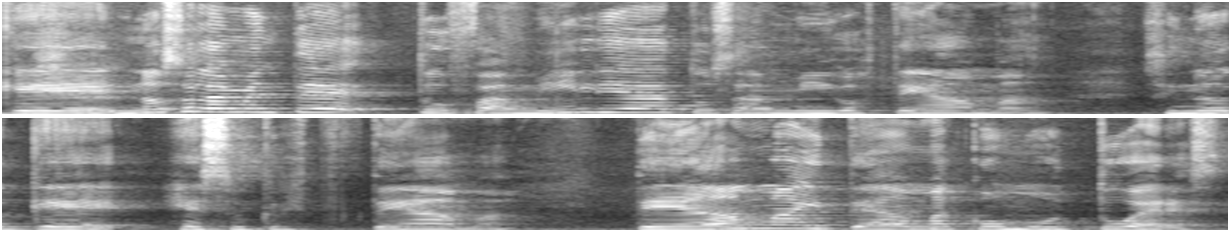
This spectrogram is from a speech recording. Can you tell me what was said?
Que no solamente tu familia, tus amigos te aman, sino que Jesucristo te ama. Te ama y te ama como tú eres.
